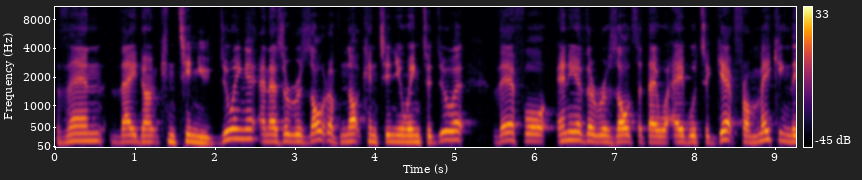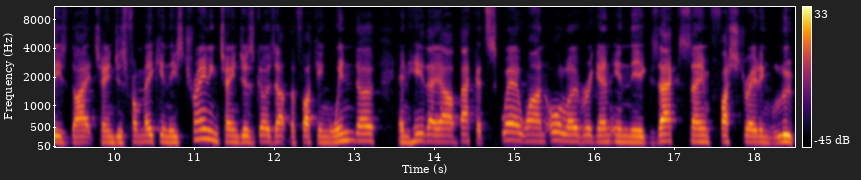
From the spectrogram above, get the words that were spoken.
then they don't continue doing it. And as a result of not continuing to do it, Therefore, any of the results that they were able to get from making these diet changes, from making these training changes, goes out the fucking window. And here they are back at square one all over again in the exact same frustrating loop.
